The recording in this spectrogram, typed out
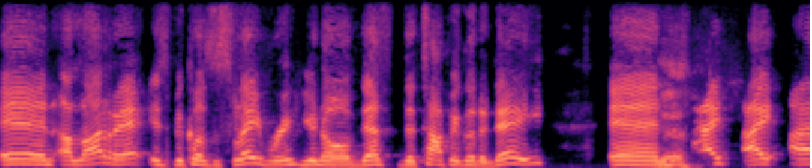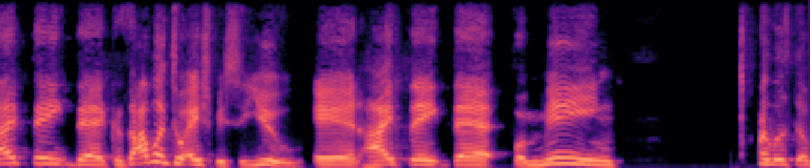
and a lot of that is because of slavery you know that's the topic of the day and Yeah. I, I i think that because i went to hbcu and Mm-hmm. i think that for me it was the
